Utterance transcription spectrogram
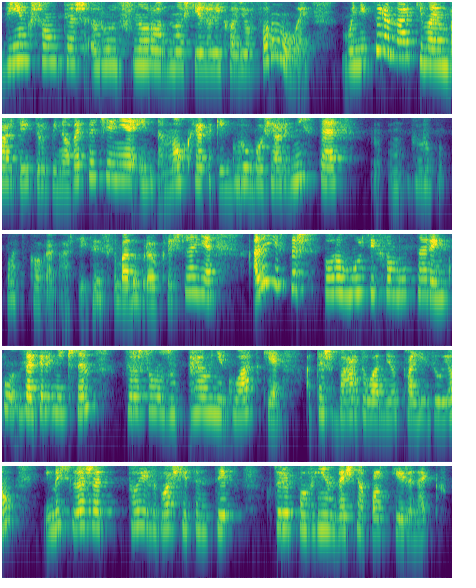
większą też różnorodność, jeżeli chodzi o formuły, bo niektóre marki mają bardziej drobinowe te cienie, inne mokre, takie gruboziarniste, grubopłatkowe bardziej, to jest chyba dobre określenie, ale jest też sporo multichromów na rynku zagranicznym, które są zupełnie gładkie, a też bardzo ładnie opalizują i myślę, że to jest właśnie ten typ, który powinien wejść na polski rynek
